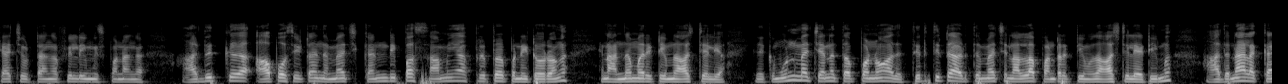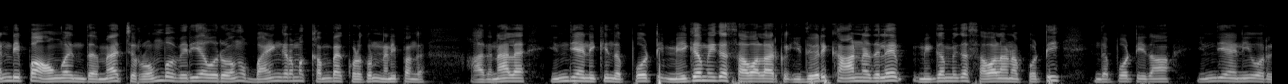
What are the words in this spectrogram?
கேட்ச் விட்டாங்க ஃபீல்டிங் மிஸ் பண்ணாங்க. அதுக்கு ஆப்போசிட்டாக இந்த மேட்ச் கண்டிப்பாக செமையாக ப்ரிப்பேர் பண்ணிட்டு வருவாங்க. ஏன்னா அந்த மாதிரி டீம் தான் ஆஸ்திரேலியா. இதுக்கு முன் மேட்ச் என்ன தப்பணும் அதை திருத்திட்டு அடுத்த மேட்ச் நல்லா பண்ணுற டீம் தான் ஆஸ்திரேலியா டீமு அதனால் கண்டிப்பாக அவங்க இந்த மேட்ச் ரொம்ப வெறியாக வருவாங்க. பயங்கரமாக கம்பேக் கொடுக்கணும்னு நினைப்பாங்க. அதனால் இந்திய அணிக்கு இந்த போட்டி மிக மிக சவாலாக இருக்கும். இது வரைக்கும் ஆனதுலே மிக மிக சவாலான போட்டி இந்த போட்டி தான் இந்திய அணி ஒரு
